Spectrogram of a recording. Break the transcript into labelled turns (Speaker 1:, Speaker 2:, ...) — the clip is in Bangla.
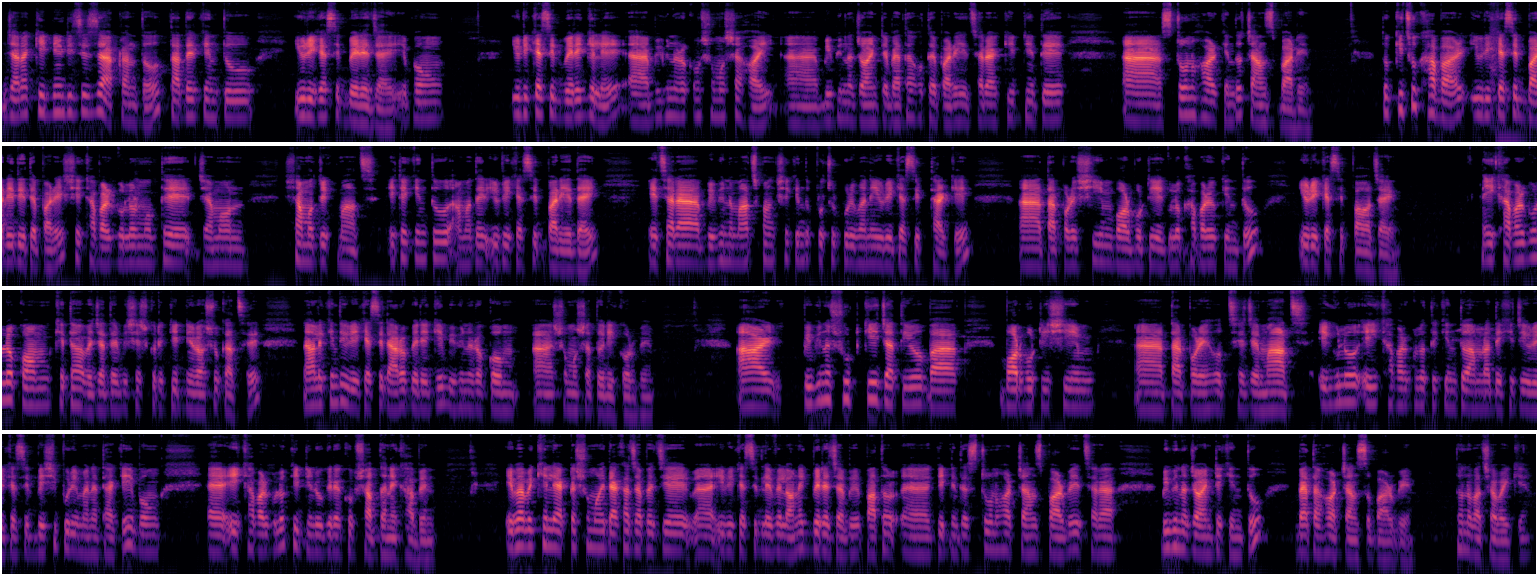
Speaker 1: যারা কিডনি ডিজিজে আক্রান্ত তাদের কিন্তু ইউরিক অ্যাসিড বেড়ে যায় এবং ইউরিক অ্যাসিড বেড়ে গেলে বিভিন্ন রকম সমস্যা হয়। বিভিন্ন জয়েন্টে ব্যথা হতে পারে। এছাড়া কিডনিতে স্টোন হওয়ার কিন্তু চান্স বাড়ে। তো কিছু খাবার ইউরিক অ্যাসিড বাড়িয়ে দিতে পারে। সেই খাবারগুলোর মধ্যে যেমন সামুদ্রিক মাছ, এটা কিন্তু আমাদের ইউরিক অ্যাসিড বাড়িয়ে দেয়। এছাড়া বিভিন্ন মাছ-মাংসে কিন্তু প্রচুর পরিমাণে ইউরিক অ্যাসিড থাকে। তারপরে শিম, বরবটি এগুলো খাবারেও কিন্তু ইউরিক অ্যাসিড পাওয়া যায়। এই খাবারগুলো কম খেতে হবে যাদের বিশেষ করে কিডনির অসুখ আছে। নাহলে কিন্তু ইউরিক অ্যাসিড আরও বেড়ে গিয়ে বিভিন্ন রকম সমস্যা তৈরি করবে। আর বিভিন্ন শুঁটকি জাতীয় বা বরবটি, শিম, তারপরে হচ্ছে যে মাছ, এগুলো এই খাবারগুলোতে কিন্তু আমরা দেখি যে ইউরিক অ্যাসিড বেশি পরিমাণে থাকে এবং এই খাবারগুলো কিডনি রোগীরা খুব সাবধানে খাবেন। এভাবে খেলে একটা সময় দেখা যাবে যে ইউরিক অ্যাসিড লেভেল অনেক বেড়ে যাবে। পাথর কিডনিতে স্টোন হওয়ার চান্স বাড়বে। এছাড়া বিভিন্ন জয়েন্টে কিন্তু ব্যথা হওয়ার চান্সও বাড়বে। ধন্যবাদ সবাইকে।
